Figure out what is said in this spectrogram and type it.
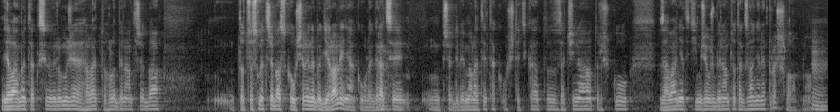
děláme, tak si uvědomuji, že hele, tohle by nám třeba to, co jsme třeba zkoušeli nebo dělali nějakou legraci hmm. před dvěma lety, tak už teďka to začíná trošku zavánět tím, že už by nám to takzvaně neprošlo. No. Hmm.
